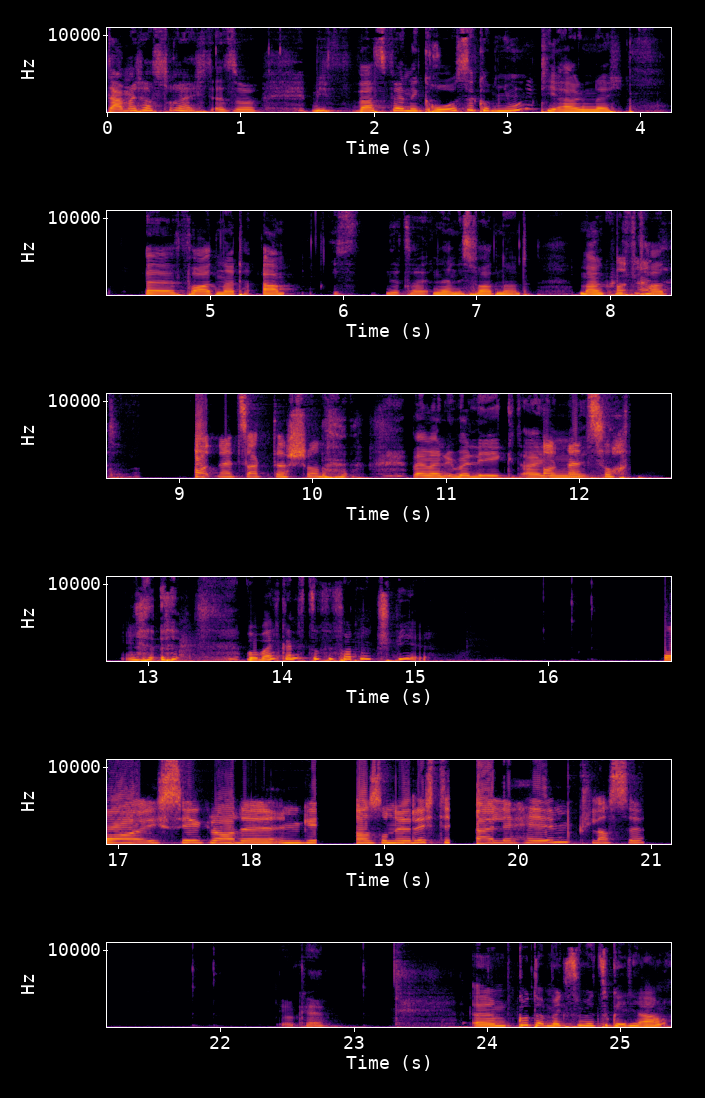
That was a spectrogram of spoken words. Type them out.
Damit hast du recht. Also, wie, was für eine große Community eigentlich äh, Fortnite, ah, ist, jetzt, nein, ist Fortnite, Minecraft Fortnite. hat. Fortnite sagt das schon. Wenn man überlegt Fortnite eigentlich. sucht. Wobei ich gar nicht so viel Fortnite spiele. Boah, ich sehe gerade in GTA so eine richtig geile Helmklasse. Okay. Ähm, gut, dann wechseln wir zu GTA,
